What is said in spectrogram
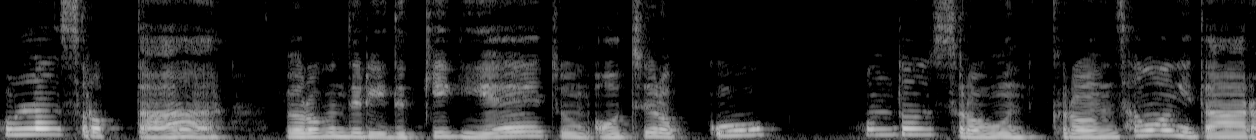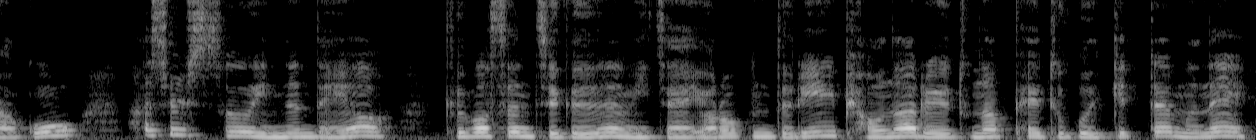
혼란스럽다. 여러분들이 느끼기에 좀 어지럽고 혼돈스러운 그런 상황이다라고 하실 수 있는데요. 그것은 지금 이제 여러분들이 변화를 눈앞에 두고 있기 때문에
